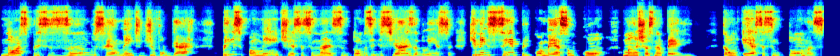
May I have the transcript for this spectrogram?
Nós precisamos realmente divulgar principalmente esses sinais e sintomas iniciais da doença, que nem sempre começam com manchas na pele. Então, esses sintomas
